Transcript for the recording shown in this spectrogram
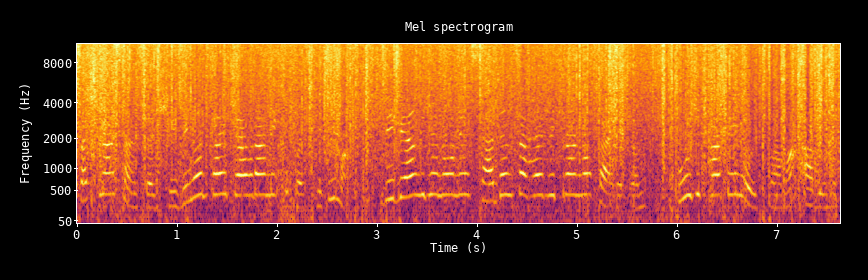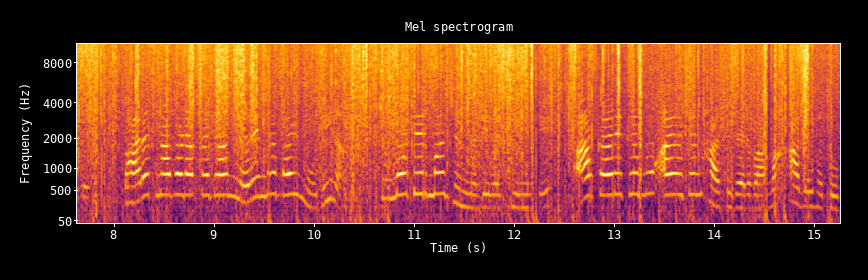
કચ્છના સાંસદ શ્રી વિનોદભાઈ ચાવડાની ઉપસ્થિતિમાં દિવ્યાંગજનોને સાધન સહાય વિતરણનો કાર્યક્રમ ભુજ ખાતે યોજવામાં આવ્યો હતો. ભારતના વડાપ્રધાન નરેન્દ્રભાઈ મોદીના ચુમ્મોતેરમાં જન્મદિવસ નિમિત્તે આ કાર્યક્રમનું આયોજન હાથ ધરવામાં આવ્યું હતું,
